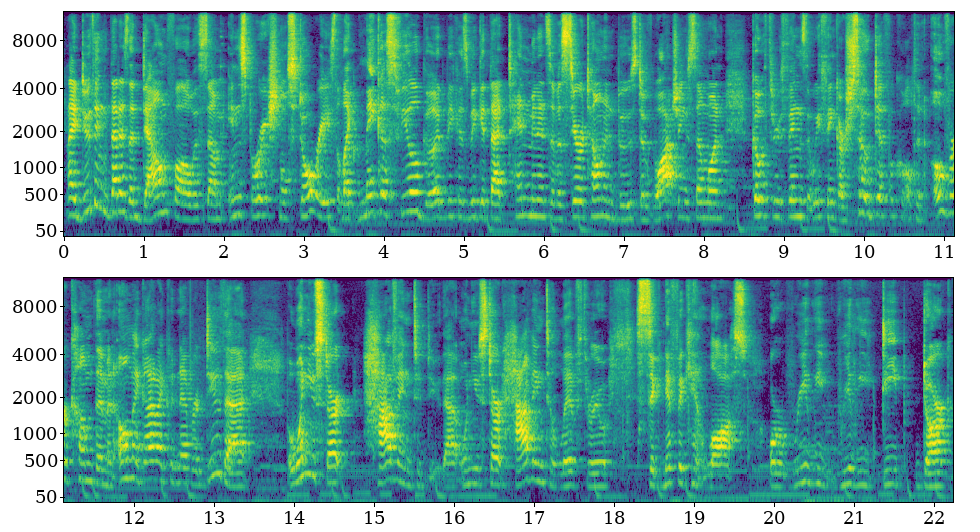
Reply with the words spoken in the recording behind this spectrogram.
And I do think that is a downfall with some inspirational stories that like make us feel good because we get that 10 minutes of a serotonin boost of watching someone go through things that we think are so difficult and overcome them and oh my god, I could never do that. But when you start having to do that, when you start having to live through significant loss or really, really deep, dark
